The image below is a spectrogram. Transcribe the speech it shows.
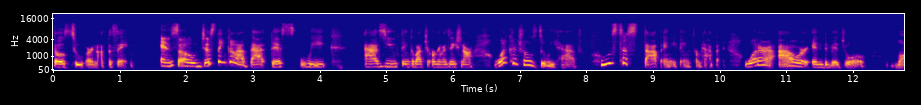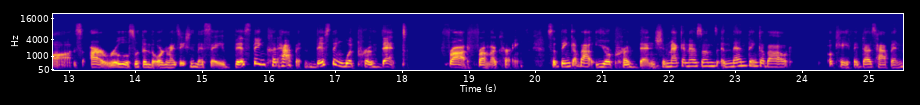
Those two are not the same. And so just think about that this week as you think about your organization are what controls do we have? Who's to stop anything from happening? What are our individual laws, our rules within the organization that say this thing could happen? This thing would prevent fraud from occurring. So think about your prevention mechanisms and then think about okay, if it does happen,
